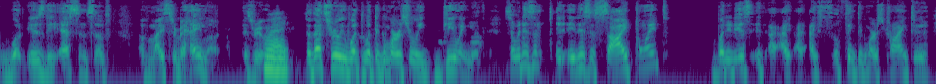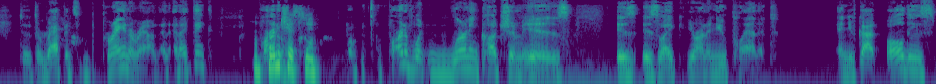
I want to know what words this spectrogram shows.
what is the essence of of meiser behemoth? is really right. So that's really what what the Gemara is really dealing with. So it isn't. It, it is a side point, but it is. It, I, I, I still think the Gemara is trying to, to to wrap its brain around, and, and I think that's interesting. Of, part of what learning Kachim is is is like you're on a new planet, and you've got all these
